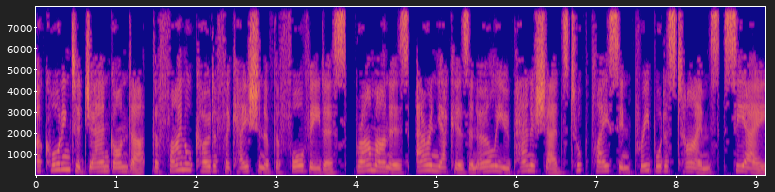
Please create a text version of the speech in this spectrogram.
According to Jan Gonda, the final codification of the four Vedas, Brahmanas, Aranyakas and early Upanishads took place in pre-Buddhist times ca.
